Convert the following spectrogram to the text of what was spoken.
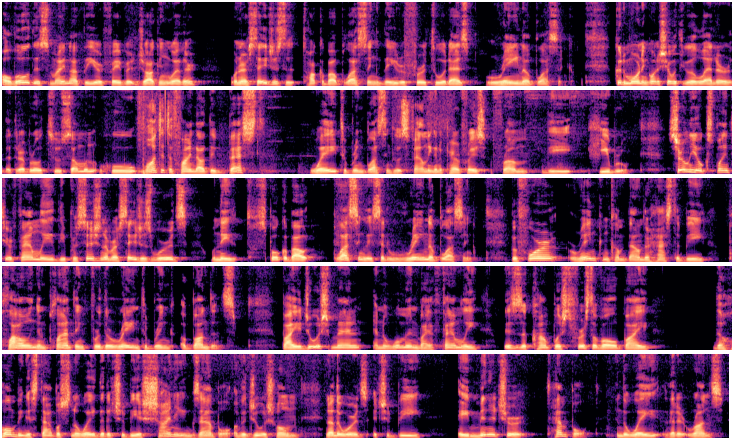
Although this might not be your favorite jogging weather, when our sages talk about blessing, they refer to it as rain of blessing. Good morning. I'm going to share with you a letter that the Rebbe wrote to someone who wanted to find out the best way to bring blessing to his family. I'm going to paraphrase from the Hebrew. Certainly, you'll explain to your family the precision of our sages' words when they spoke about blessing. They said rain of blessing. Before rain can come down, there has to be plowing and planting for the rain to bring abundance. By a Jewish man and a woman, by a family, this is accomplished first of all by the home being established in a way that it should be a shining example of a Jewish home. In other words, it should be a miniature temple in the way that it runs.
